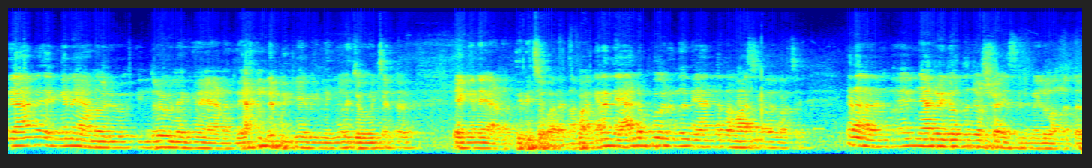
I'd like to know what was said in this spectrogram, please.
ധ്യാനം എങ്ങനെയാണ്? ഒരു ഇന്റർവ്യൂവിൽ എങ്ങനെയാണ്? ധ്യാന്റെ ബിഹേവിയർ നിങ്ങൾ ചോദിച്ചിട്ട് എങ്ങനെയാണ് തിരിച്ചു പറയുന്നത്? അപ്പൊ അങ്ങനെ ധ്യാന്റെ ഒപ്പം ഇരുന്ന് ധ്യാന്റെ തമാശകളെ കുറച്ച് എന്താണ് ഞാനൊരു ഇരുപത്തഞ്ച് വർഷമായ സിനിമയിൽ വന്നിട്ട്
